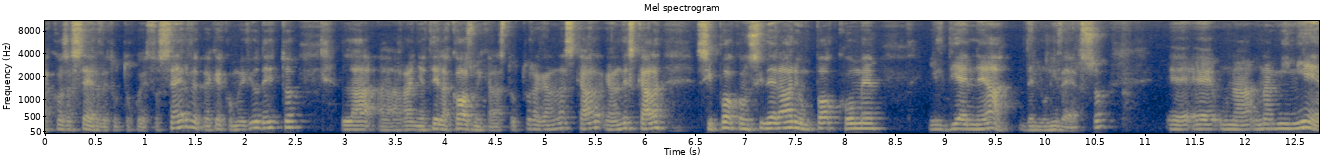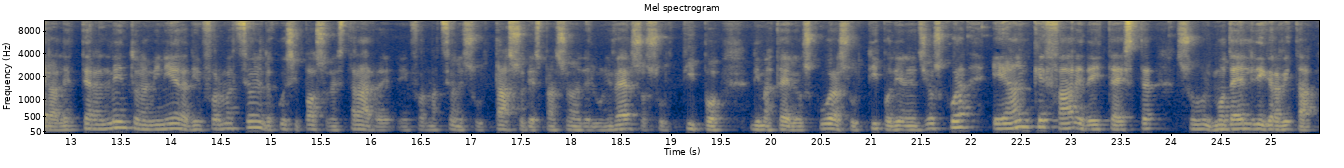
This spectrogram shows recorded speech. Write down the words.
a cosa serve tutto questo? Serve perché, come vi ho detto, la uh, ragnatela cosmica, la struttura grande scala, grande scala, si può considerare un po' come il DNA dell'universo eh, è una, una, miniera, letteralmente una miniera di informazioni da cui si possono estrarre informazioni sul tasso di espansione dell'universo, sul tipo di materia oscura, sul tipo di energia oscura e anche fare dei test sui modelli di gravità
